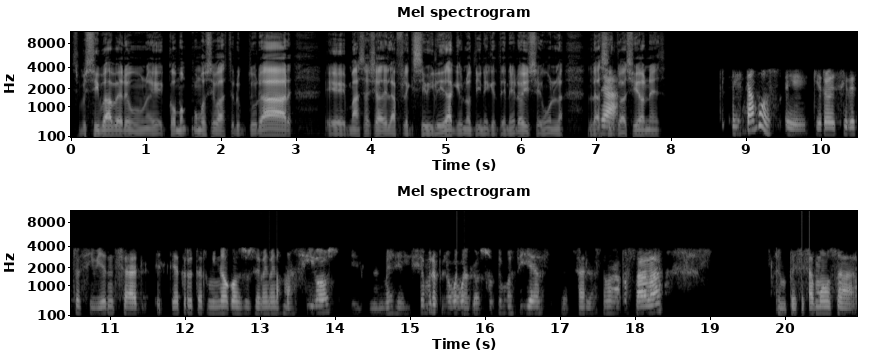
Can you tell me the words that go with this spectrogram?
si va a haber un, cómo, cómo se va a estructurar, eh, más allá de la flexibilidad que uno tiene que tener hoy según las situaciones? Estamos, eh, quiero decir esto, si bien ya el teatro terminó con sus eventos masivos en el mes de diciembre, pero bueno, los últimos días, ya la semana pasada, empezamos a,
